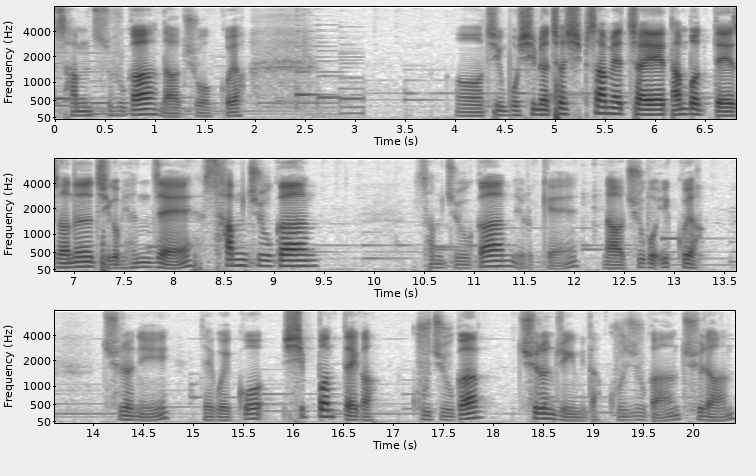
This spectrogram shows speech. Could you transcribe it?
삼수가 나와 주었고요. 어, 지금 보시면 1013회차의 단번대에서는 지금 현재 3주간 3주간 이렇게 나와주고 있고요. 출연이 되고 있고 10번대가 9주간 출연 중입니다. 9주간 출연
